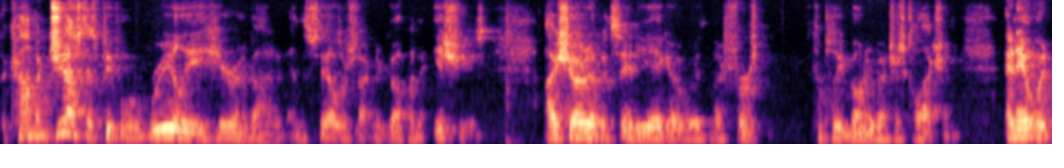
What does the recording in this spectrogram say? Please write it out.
the comic, just as people were really hearing about it, and the sales were starting to go up on the issues, I showed up in San Diego with my first complete Bone Adventures collection, and it went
